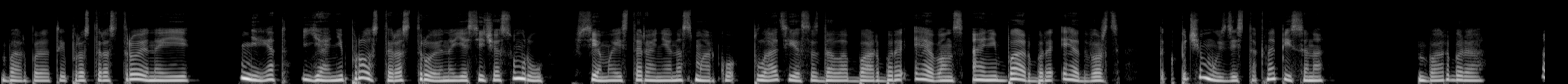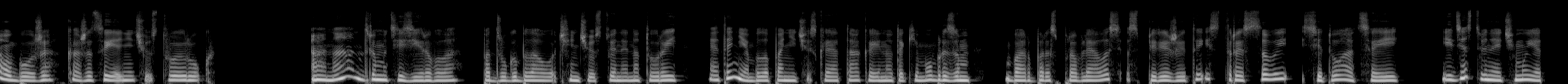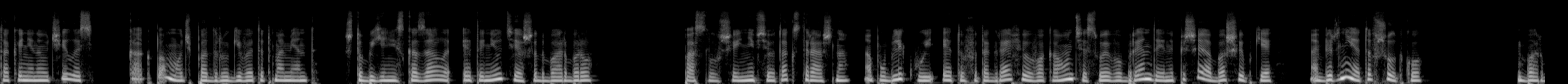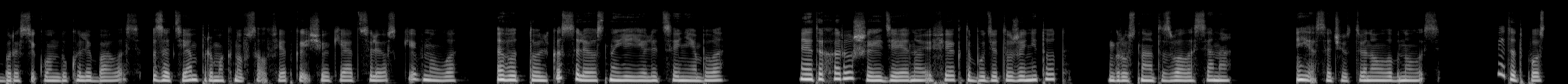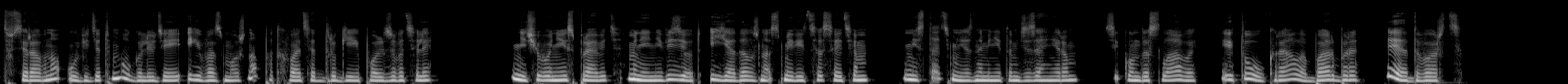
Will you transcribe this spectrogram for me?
«Барбара, ты просто расстроена и...» «Нет, я не просто расстроена, я сейчас умру. Все мои старания на смарку. Платье создала Барбара Эванс, а не Барбара Эдвардс. Так почему здесь так написано?» «Барбара, о боже, кажется, я не чувствую рук. Она драматизировала. Подруга была очень чувственной натурой. Это не было панической атакой, но таким образом Барбара справлялась с пережитой стрессовой ситуацией. Единственное, чему я так и не научилась, как помочь подруге в этот момент. Чтобы я не сказала, это не утешит Барбару. «Послушай, не все так страшно. Опубликуй эту фотографию в аккаунте своего бренда и напиши об ошибке. Оберни это в шутку. Барбара секунду колебалась, затем, промокнув салфеткой щеки от слез, кивнула. Вот только слез на ее лице не было. «Это хорошая идея, но эффект будет уже не тот», — грустно отозвалась она. Я сочувственно улыбнулась. «Этот пост все равно увидит много людей и, возможно, подхватят другие пользователи. Ничего не исправить, мне не везет, и я должна смириться с этим. Не стать мне знаменитым дизайнером. Секунда славы, и ту украла Барбара Эдвардс.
